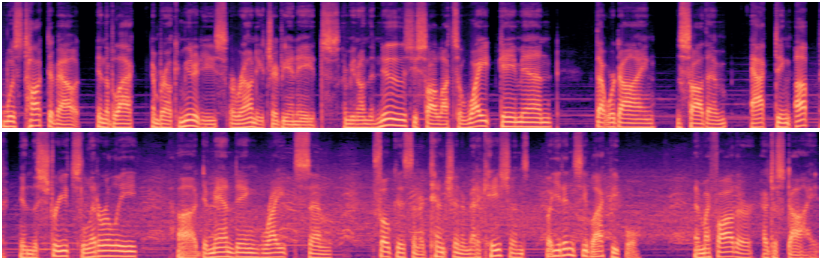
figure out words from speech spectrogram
was talked about in the Black and Brown communities around HIV and AIDS. I mean, on the news, you saw lots of white gay men that were dying. You saw them acting up in the streets, literally uh, demanding rights and focus and attention and medications, but you didn't see black people. And my father had just died.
